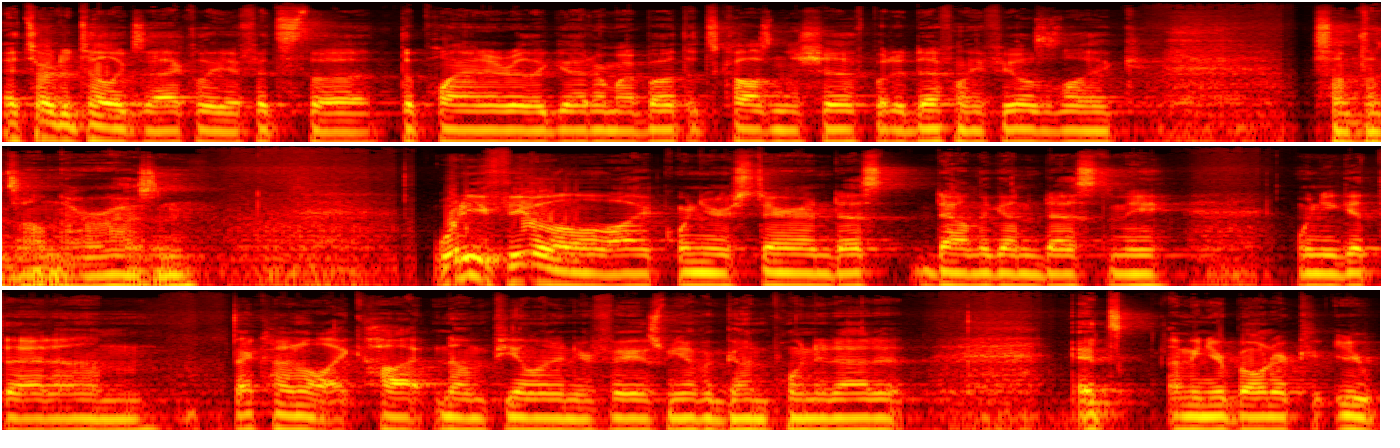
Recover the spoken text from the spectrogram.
It's hard to tell exactly if it's the the planet or the gut or my butt that's causing the shift, but it definitely feels like something's on the horizon. What do you feel like when you're staring des- down the gun of destiny? When you get that um that kind of like hot numb feeling in your face when you have a gun pointed at it. It's I mean your boner your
